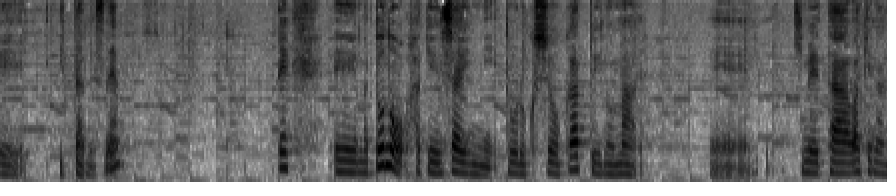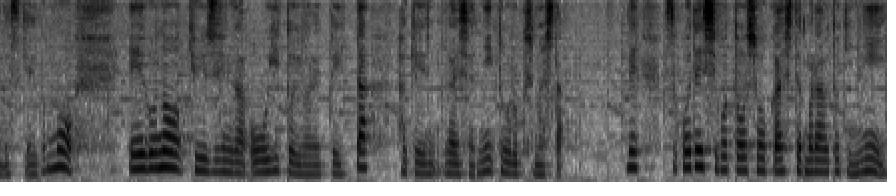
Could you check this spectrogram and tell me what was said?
えー、行ったんですね。で、えーまあ、どの派遣社員に登録しようかというのを、まあえー、決めたわけなんですけれども英語の求人が多いと言われていた派遣会社に登録しました。でそこで仕事を紹介してもらう時に、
